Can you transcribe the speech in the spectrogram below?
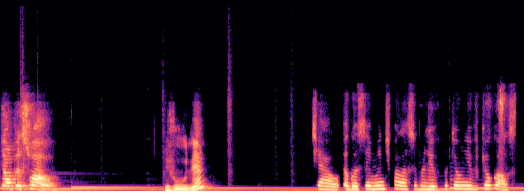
Tchau, pessoal. Júlia? Tchau. Eu gostei muito de falar sobre o livro porque é um livro que eu gosto.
